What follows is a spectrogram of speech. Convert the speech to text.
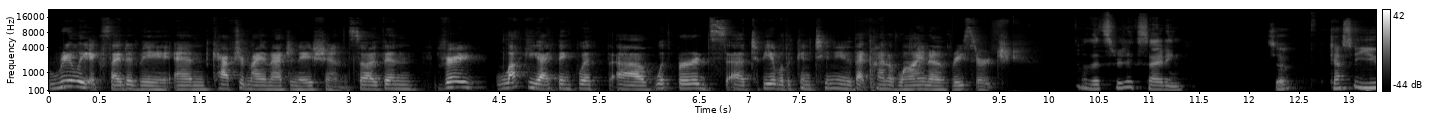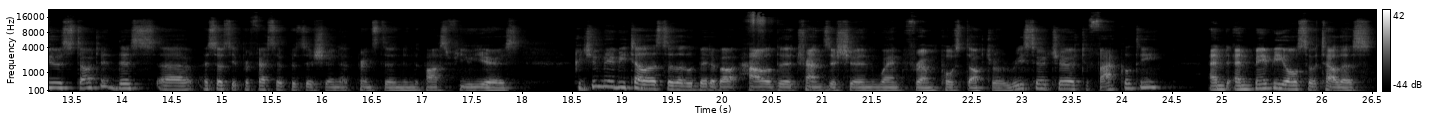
really excited me and captured my imagination. So I've been very lucky, I think, with uh, with birds uh, to be able to continue that kind of line of research. Oh, that's really exciting. So, Cassie, you started this uh, associate professor position at Princeton in the past few years. Could you maybe tell us a little bit about how the transition went from postdoctoral researcher to faculty? And, and maybe also tell us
